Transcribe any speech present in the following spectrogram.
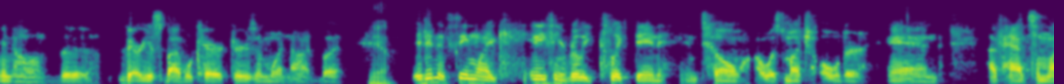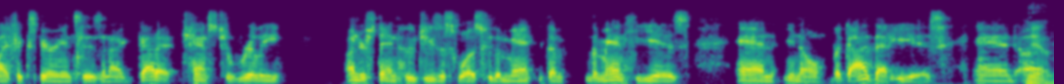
you know the various Bible characters and whatnot, but yeah. It didn't seem like anything really clicked in until I was much older and I've had some life experiences and I got a chance to really understand who Jesus was, who the man the the man he is, and you know the God that he is, and um, yeah.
